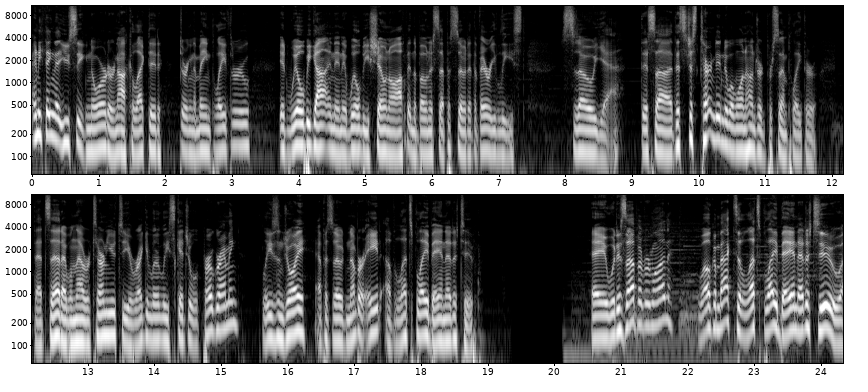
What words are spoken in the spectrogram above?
Anything that you see ignored or not collected during the main playthrough, it will be gotten and it will be shown off in the bonus episode at the very least. So yeah, this uh this just turned into a 100% playthrough. That said, I will now return you to your regularly scheduled programming. Please enjoy episode number 8 of Let's Play Bayonetta 2. Hey, what is up everyone? Welcome back to Let's Play Bayonetta 2.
